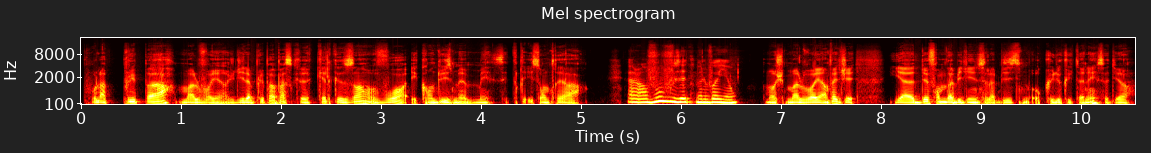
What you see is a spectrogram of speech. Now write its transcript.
pour la plupart malvoyants. Je dis la plupart parce que quelques-uns voient et conduisent même, mais c'est très- ils sont très rares. Alors vous, vous êtes malvoyant. Moi, je suis malvoyant. En fait, il y a deux formes d'albinisme. L'albinisme oculocutané, c'est-à-dire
